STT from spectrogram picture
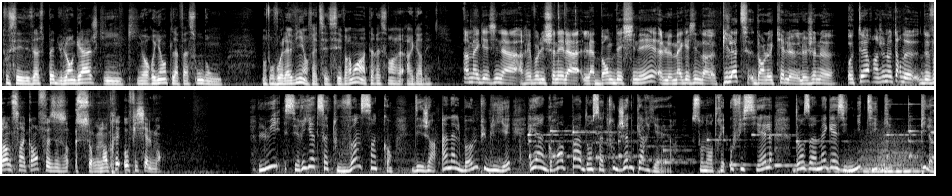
tous ces aspects du langage qui, qui orientent la façon dont, dont on voit la vie. En fait, c'est c'est vraiment intéressant à, à regarder. Un magazine a révolutionné la, la bande dessinée, le magazine Pilote, dans lequel le, jeune auteur, un jeune auteur de, de 25 ans, faisait son entrée officiellement. Lui, c'est Riyad Satou, 25 ans, déjà un album publié et un grand pas dans sa toute jeune carrière. Son entrée officielle dans un magazine mythique, Pilote.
